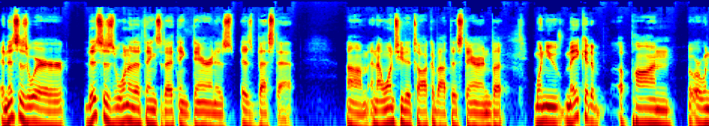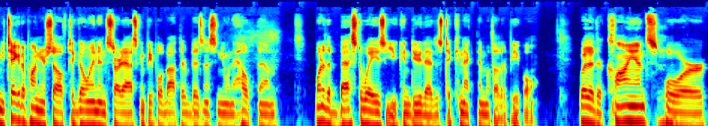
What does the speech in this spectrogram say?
and this is where this is one of the things that I think Darren is is best at. Um, and I want you to talk about this, Darren. But when you make it a, upon, or when you take it upon yourself to go in and start asking people about their business, and you want to help them, one of the best ways that you can do that is to connect them with other people, whether they're clients Mhm. or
